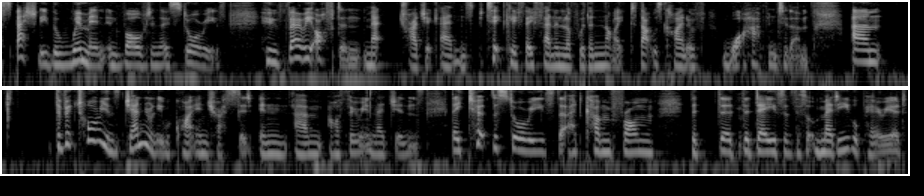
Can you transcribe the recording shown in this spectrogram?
especially the women involved in those stories, who very often met tragic ends, particularly if they fell in love with a knight. That was kind of what happened to them. Um, the Victorians generally were quite interested in um, Arthurian legends. They took the stories that had come from the, the, the days of the sort of medieval period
